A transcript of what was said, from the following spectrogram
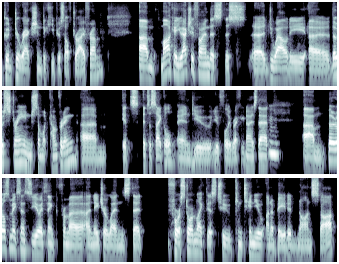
good direction to keep yourself dry from. Um, Maka, you actually find this this uh, duality, uh, though strange, somewhat comforting. Um, it's it's a cycle, and you you fully recognize that. Mhm. Um, but it also makes sense to you, I think, from a, a nature lens that for a storm like this to continue unabated nonstop,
